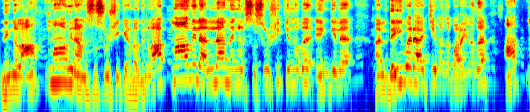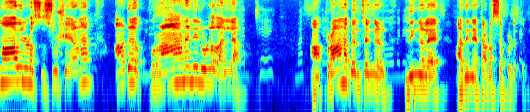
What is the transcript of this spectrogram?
നിങ്ങൾ ആത്മാവിലാണ് ശുശ്രൂഷിക്കേണ്ടത്. നിങ്ങൾ ആത്മാവിലല്ല നിങ്ങൾ ശുശ്രൂഷിക്കുന്നത് എങ്കിൽ ദൈവരാജ്യം എന്ന് പറയുന്നത് ആത്മാവിലുള്ള ശുശ്രൂഷയാണ്. അത് പ്രാണനിലുള്ളതല്ല. ആ പ്രാണബന്ധങ്ങൾ നിങ്ങളെ അതിനെ തടസ്സപ്പെടുത്തും.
